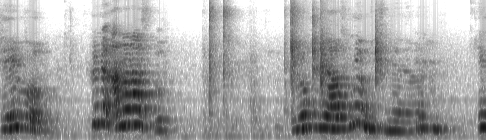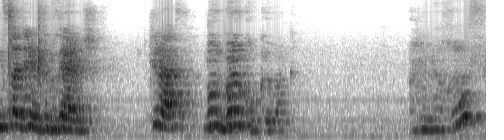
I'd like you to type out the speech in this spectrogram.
Şey bu. Şimdi ananas bu. Yok yazmıyor mu içinde ne Hı var? hı. Hindistan cevizi güzelmiş. Kiraz. Bu böyle kokuyor bak. Bu ne kız?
